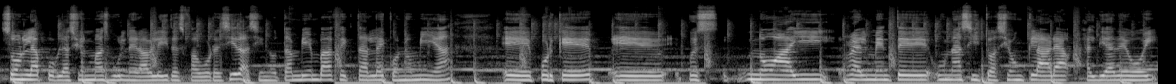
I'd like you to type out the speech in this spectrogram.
son la población más vulnerable y desfavorecida, sino también va a afectar la economía. Eh, porque eh, pues no hay realmente una situación clara al día de hoy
